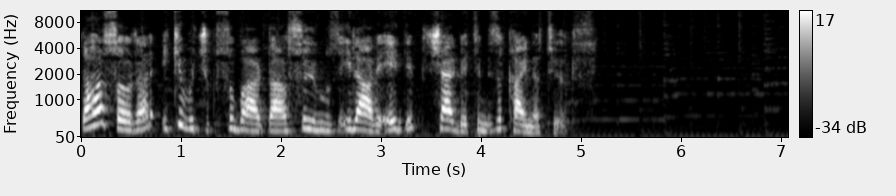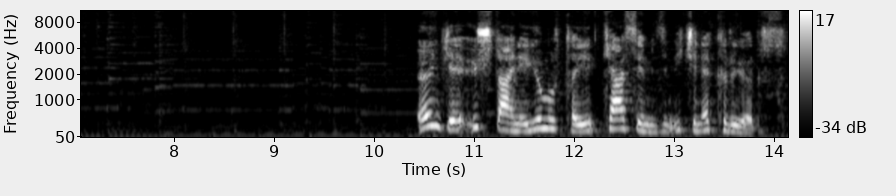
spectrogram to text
Daha sonra 2,5 su bardağı suyumuzu ilave edip şerbetimizi kaynatıyoruz. Önce 3 tane yumurtayı kasemizin içine kırıyoruz.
